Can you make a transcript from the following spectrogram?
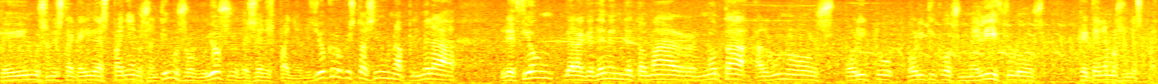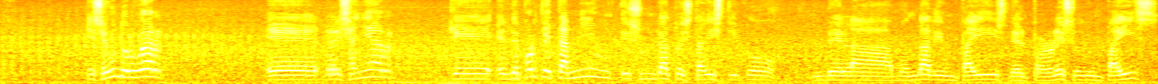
que vivimos en esta querida España nos sentimos orgullosos de ser españoles. Yo creo que esto ha sido una primera lección de la que deben de tomar nota algunos políticos melífulos que tenemos en España. En segundo lugar, eh, resañar que el deporte también es un dato estadístico de la bondad de un país, del progreso de un país.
